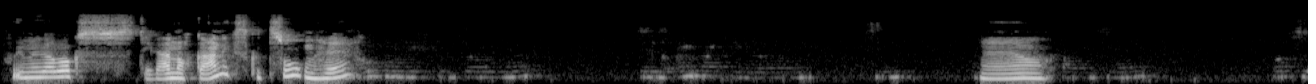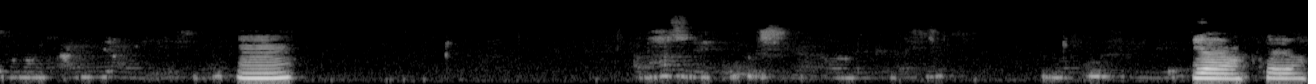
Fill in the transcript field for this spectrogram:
Free Megabox. Digga, noch gar nichts gezogen, hä? Ja. Mhm. Ja, ja, ja, ja.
